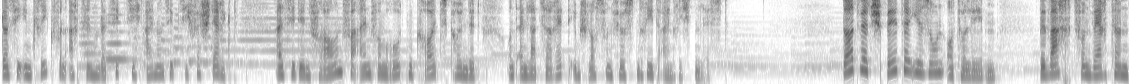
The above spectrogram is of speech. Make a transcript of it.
das sie im Krieg von 1870-71 verstärkt, als sie den Frauenverein vom Roten Kreuz gründet und ein Lazarett im Schloss von Fürstenried einrichten lässt. Dort wird später ihr Sohn Otto leben, bewacht von Wärtern,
